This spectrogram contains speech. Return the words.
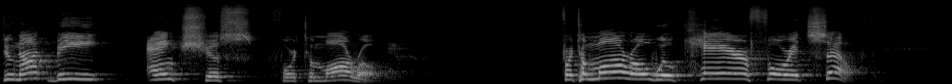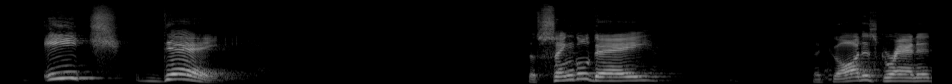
Do not be anxious for tomorrow, for tomorrow will care for itself. Each day, the single day that God has granted,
